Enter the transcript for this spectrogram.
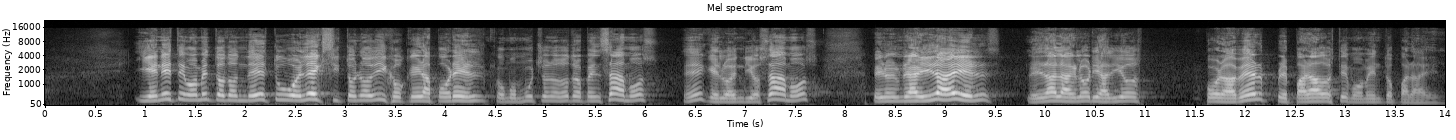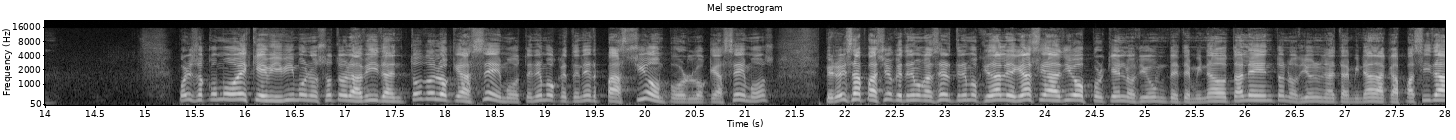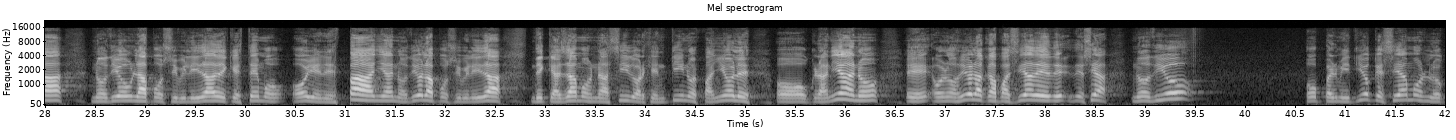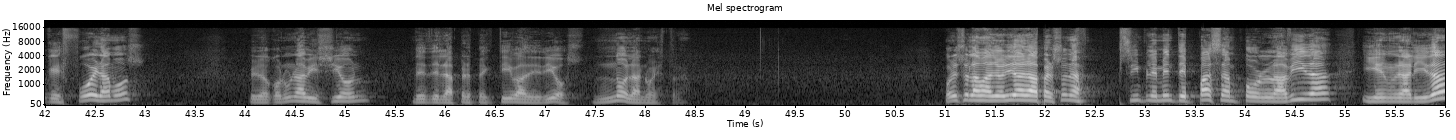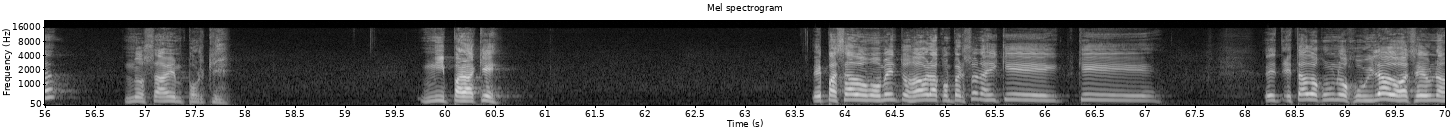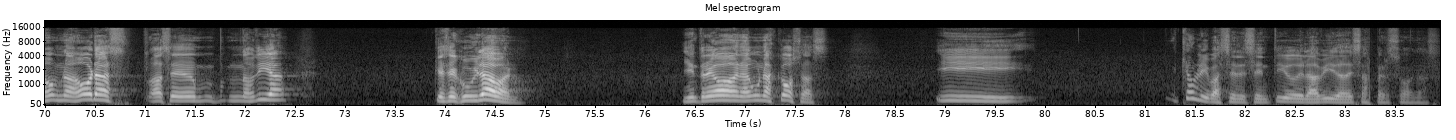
Y en este momento donde él tuvo el éxito, no dijo que era por él, como muchos nosotros pensamos, ¿eh? que lo endiosamos, pero en realidad él le da la gloria a Dios por haber preparado este momento para él. Por eso, ¿cómo es que vivimos nosotros la vida? En todo lo que hacemos tenemos que tener pasión por lo que hacemos pero esa pasión que tenemos que hacer, tenemos que darle gracias a Dios porque Él nos dio un determinado talento, nos dio una determinada capacidad, nos dio la posibilidad de que estemos hoy en España, nos dio la posibilidad de que hayamos nacido argentinos, españoles o ucranianos, eh, o nos dio la capacidad de, de, o sea, nos dio o permitió que seamos lo que fuéramos, pero con una visión desde la perspectiva de Dios, no la nuestra. Por eso la mayoría de las personas simplemente pasan por la vida y en realidad no saben por qué, ni para qué. He pasado momentos ahora con personas y que, he estado con unos jubilados hace unas, unas horas, hace unos días, que se jubilaban y entregaban algunas cosas. Y ¿Qué iba a ser el sentido de la vida de esas personas?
